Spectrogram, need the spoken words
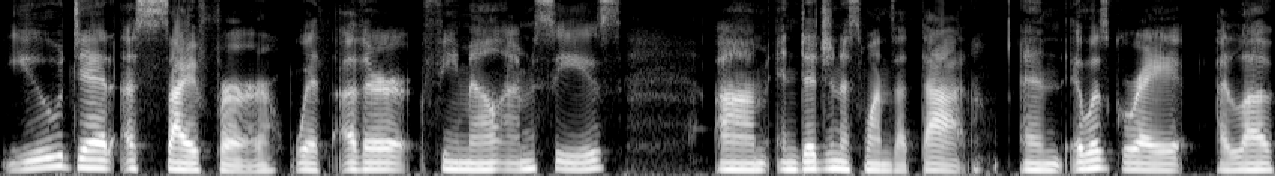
you did a cipher with other female MCs, um, indigenous ones at that, and it was great. I love,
